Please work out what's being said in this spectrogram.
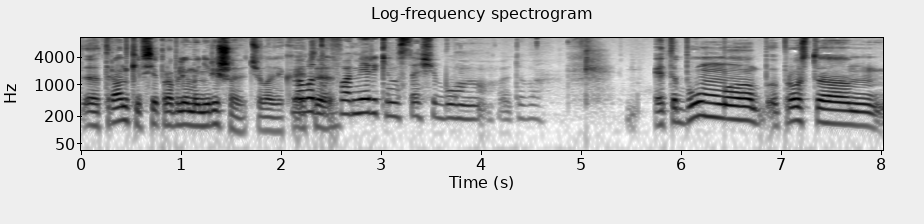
э, транки все проблемы не решают человека. Ну это... вот в Америке настоящий бум этого. Это бум просто,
